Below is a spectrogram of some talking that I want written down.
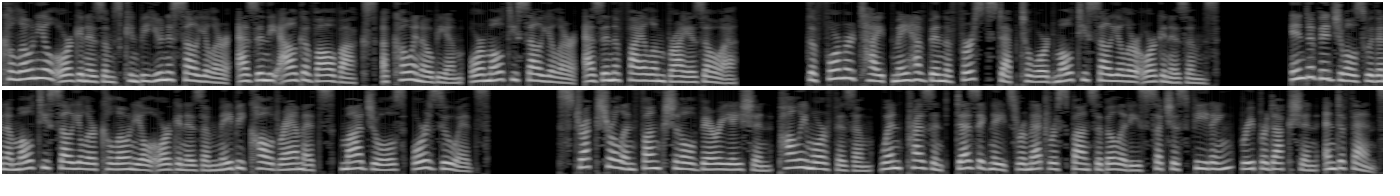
Colonial organisms can be unicellular, as in the alga volvox a coenobium, or multicellular, as in the phylum Bryozoa. The former type may have been the first step toward multicellular organisms. Individuals within a multicellular colonial organism may be called ramets, modules, or zooids. Structural and functional variation polymorphism, when present, designates ramet responsibilities such as feeding, reproduction, and defense.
